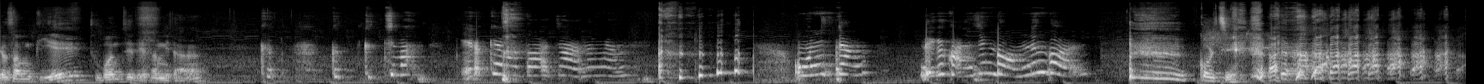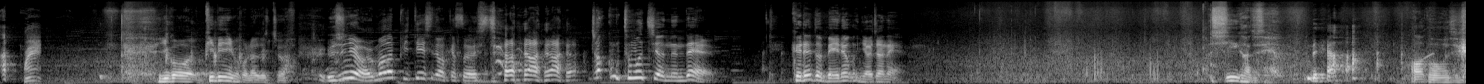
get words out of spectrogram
여성 B의 두 번째 대사입니다. 그, 그치만 이렇게라도 하지 않으면 오니짱 내게 관심도 없는걸 꼴찌. 이거 PD님이 골라줬죠. 유진이 얼마나 BTS에 왔겠어요, 진짜. 조금 투머치였는데 그래도 매력은 여전해. C 가주세요 네. 아 더워 지금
